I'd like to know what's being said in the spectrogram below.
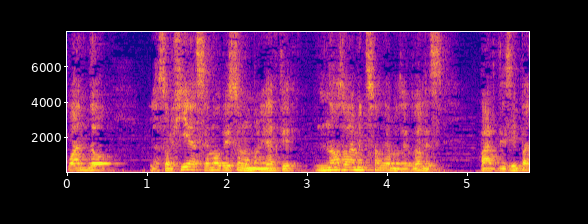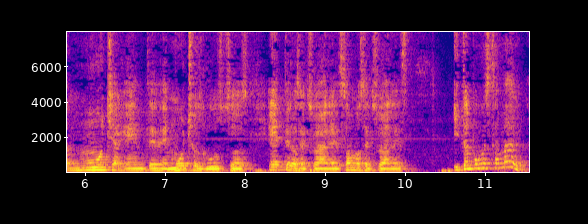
Cuando las orgías hemos visto en la humanidad que no solamente son de homosexuales, participan mucha gente de muchos gustos, heterosexuales, homosexuales, y tampoco está mal.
